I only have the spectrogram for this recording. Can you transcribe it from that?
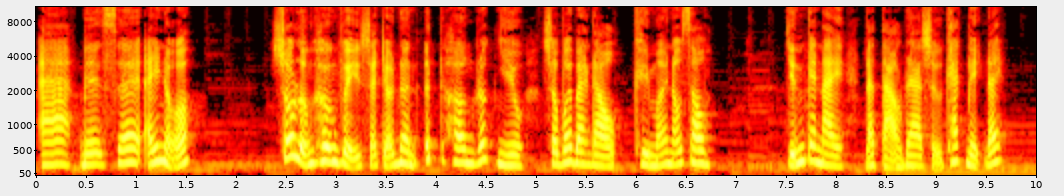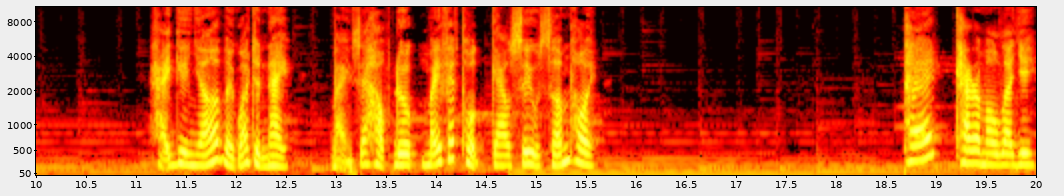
A, B, C ấy nữa. Số lượng hương vị sẽ trở nên ít hơn rất nhiều so với ban đầu khi mới nấu xong. Chính cái này đã tạo ra sự khác biệt đấy. Hãy ghi nhớ về quá trình này, bạn sẽ học được mấy phép thuật cao siêu sớm thôi. Thế caramel là gì?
